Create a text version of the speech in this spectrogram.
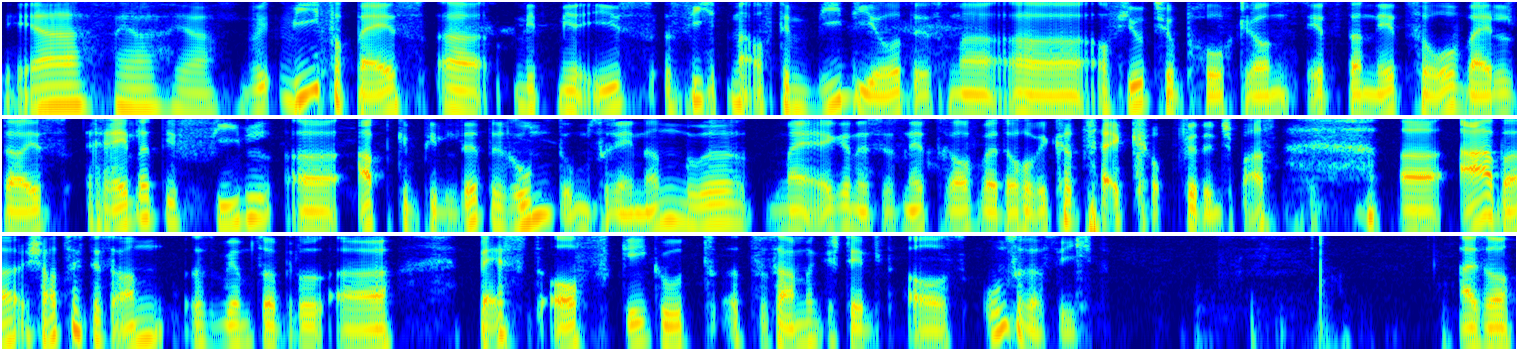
Ja, ja, ja. Wie- vorbei es äh, mit mir ist, sieht man auf dem Video, das wir äh, auf YouTube hochladen, jetzt dann nicht so, weil da ist relativ viel äh, abgebildet rund ums Rennen. Nur mein eigenes ist nicht drauf, weil da habe ich keine Zeit gehabt für den Spaß. Äh, aber schaut euch das an. Also wir haben so ein bisschen äh, Best of Gehgut zusammengestellt aus unserer Sicht. Also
